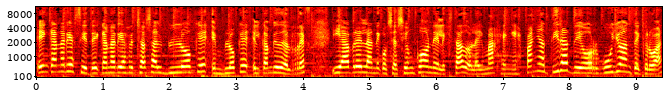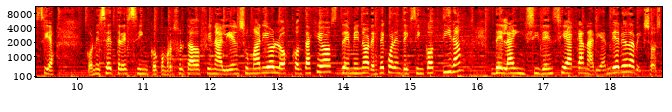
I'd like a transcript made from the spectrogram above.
En Canarias 7, Canarias rechaza el bloque, en bloque el cambio del REF y abre la negociación con el Estado. La imagen, España tira de orgullo ante Croacia con ese 3-5 como resultado final. Y en sumario, los contagios de menores de 45 tiran de la incidencia canaria. En Diario de Avisos,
